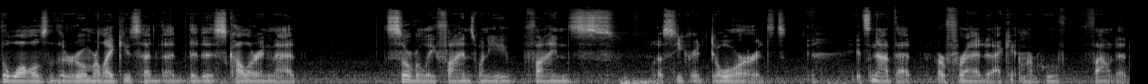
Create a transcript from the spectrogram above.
the walls of the room, or like you said, the the discoloring that Silverleaf finds when he finds a secret door. It's it's not that, or Fred, I can't remember who found it.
